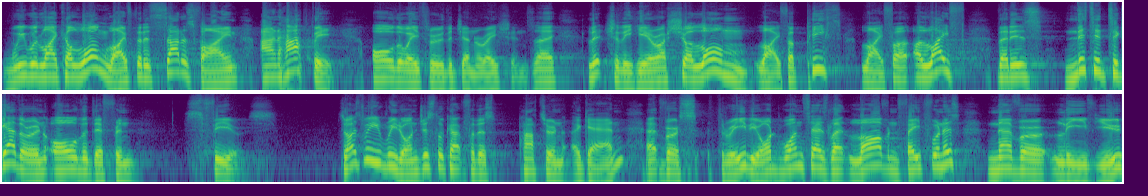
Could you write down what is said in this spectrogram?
We would like a long life that is satisfying and happy all the way through the generations. Uh, literally, here, a shalom life, a peace life, a, a life that is knitted together in all the different spheres. So, as we read on, just look out for this pattern again. At verse 3, the odd one says, Let love and faithfulness never leave you.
